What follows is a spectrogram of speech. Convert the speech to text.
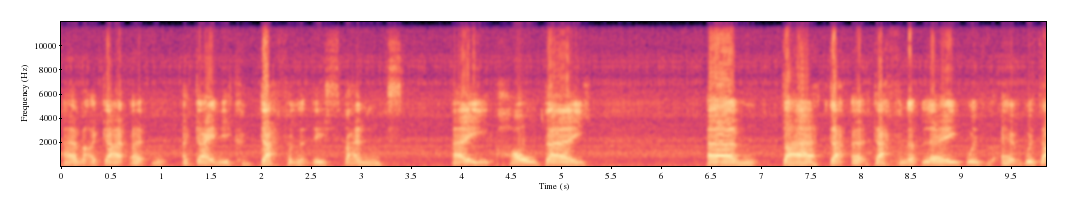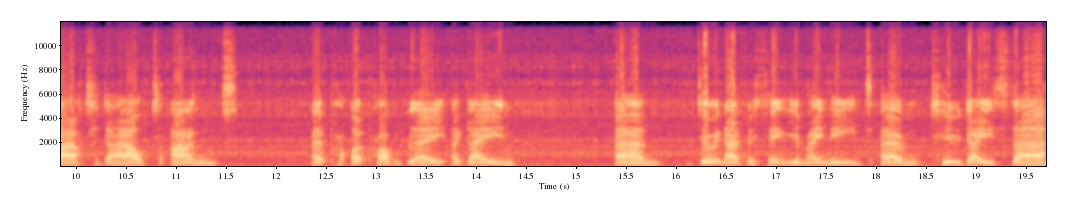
Um, again, uh, again you could definitely spend a whole day um, there de uh, definitely with without a doubt and pro probably again um, doing everything you may need um, two days there.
